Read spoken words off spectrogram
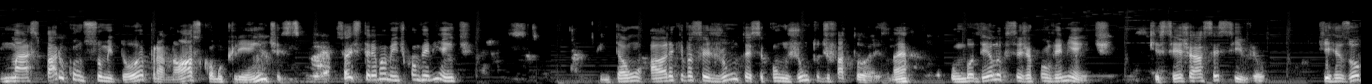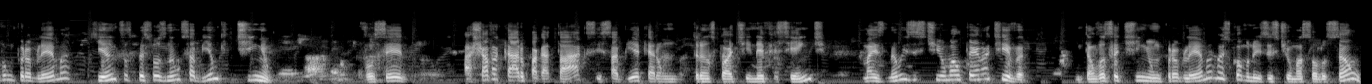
mas para o consumidor, para nós como clientes, isso é extremamente conveniente. Então, a hora que você junta esse conjunto de fatores, né, um modelo que seja conveniente, que seja acessível, que resolva um problema que antes as pessoas não sabiam que tinham. Você achava caro pagar táxi, sabia que era um transporte ineficiente, mas não existia uma alternativa. Então você tinha um problema, mas como não existia uma solução,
